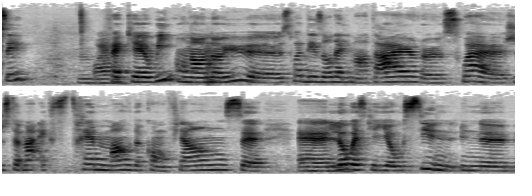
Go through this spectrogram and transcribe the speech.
tu sais. Ouais. Fait que oui, on en a eu euh, soit des ordres alimentaires, euh, soit euh, justement extrême manque de confiance. Mm-hmm. Là où est-ce qu'il y a aussi une, une,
